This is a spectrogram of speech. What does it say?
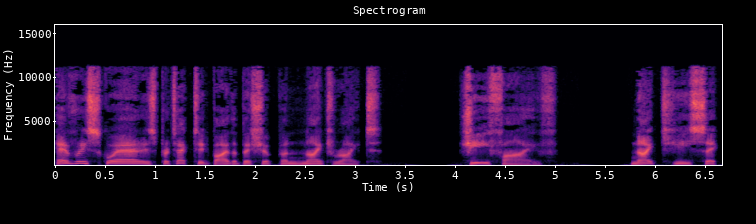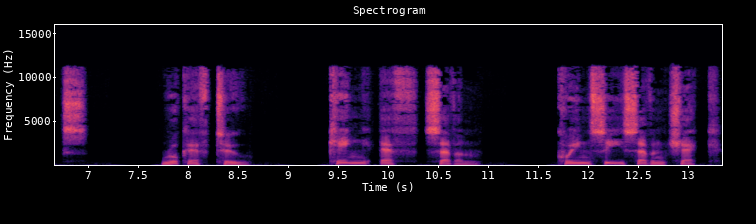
Every square is protected by the bishop and knight right. g5. Knight g6. Rook f2. King f7. Queen c7 check.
